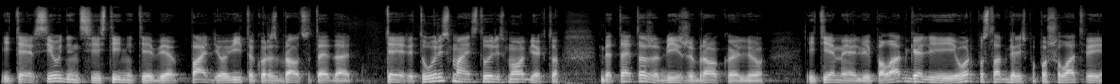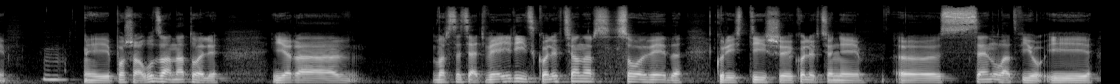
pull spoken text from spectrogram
i te ir sildins, i stīni tie bija pēdējo vīta, kuras braucu tādā, te ir turismā, es turisma objektu, bet te тоже bīži braukoļu i tiemēļu i pa Latgali, i orpus Latgalis, pa pošu Latviju, mm. i pošā Ludzā Natoli. Ir, var sacīt, vērīts kolekcionārs sava veida, kuris tieši kolekcionēja uh, sen Latviju un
